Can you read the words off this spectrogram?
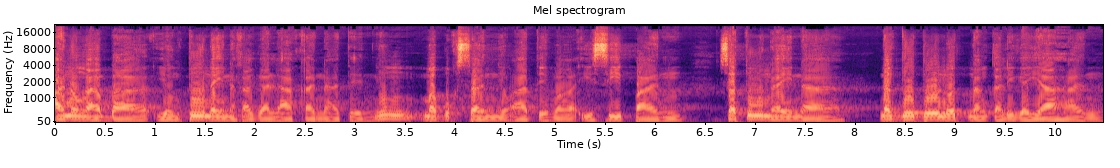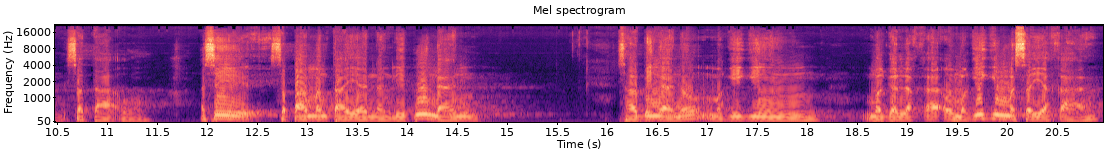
Paano nga ba yung tunay na kagalakan natin? Yung mabuksan yung ating mga isipan sa tunay na nagdudulot ng kaligayahan sa tao. Kasi sa pamantayan ng lipunan, sabi nga, no, magiging magalak ka o magiging masaya ka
